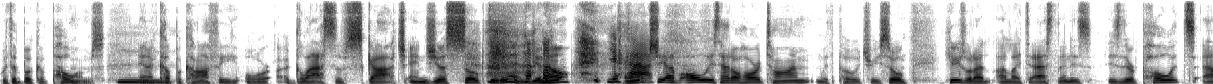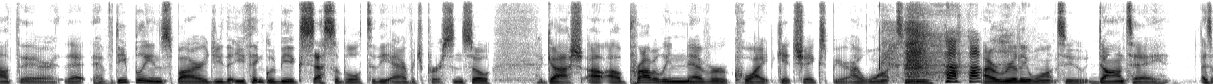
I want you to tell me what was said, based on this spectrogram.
with a book of poems mm. and a mm. cup of coffee or a glass of scotch and just soaked it in, you know? yeah. And actually, I've always had a hard time with poetry. So here's what I'd, I'd like to ask then is, is there poets out there that have deeply inspired you that you think would be accessible to the average person? So, gosh, I'll, I'll probably never quite get Shakespeare. I want to. I really want to. Dante has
